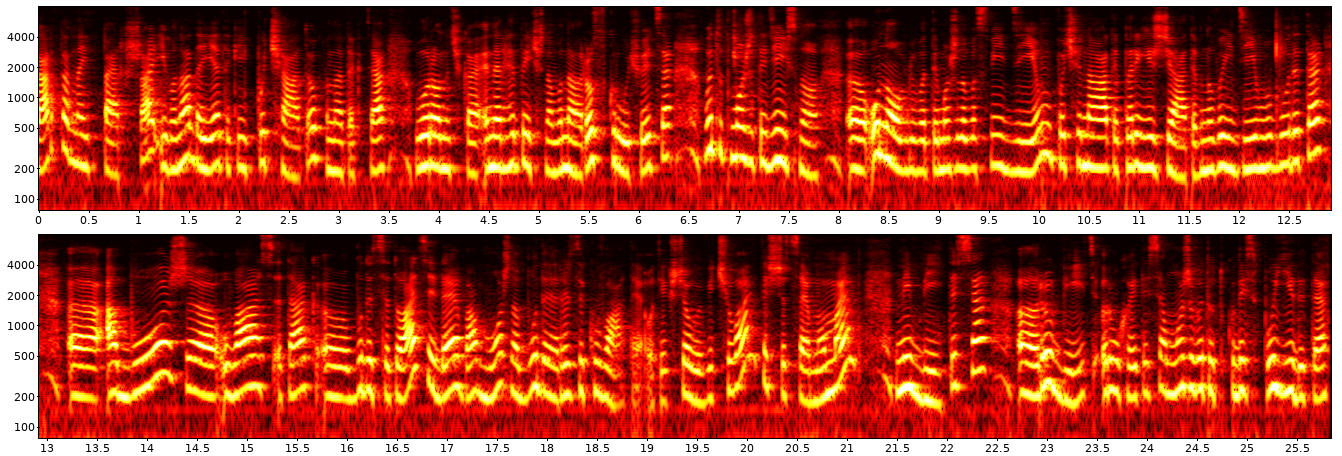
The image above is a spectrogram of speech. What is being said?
карта, найперша, і вона дає такий початок. Вона так, ця вороночка енергетична, вона розкручується. Ви тут можете дійсно е, оновлювати, можливо, свій дім, починати переїжджати в новий дім. Ви будете. Е, або ж у вас так е, будуть ситуації, де вам можна буде ризикувати. От якщо ви відчуваєте, що це момент, не бійтеся, робіть, рухайтеся. Може, ви тут кудись поїдете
